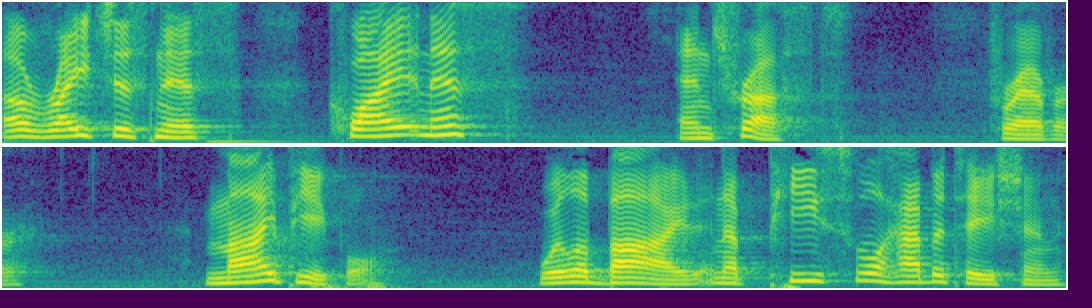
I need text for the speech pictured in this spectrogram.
of righteousness, quietness, and trust forever. My people will abide in a peaceful habitation,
